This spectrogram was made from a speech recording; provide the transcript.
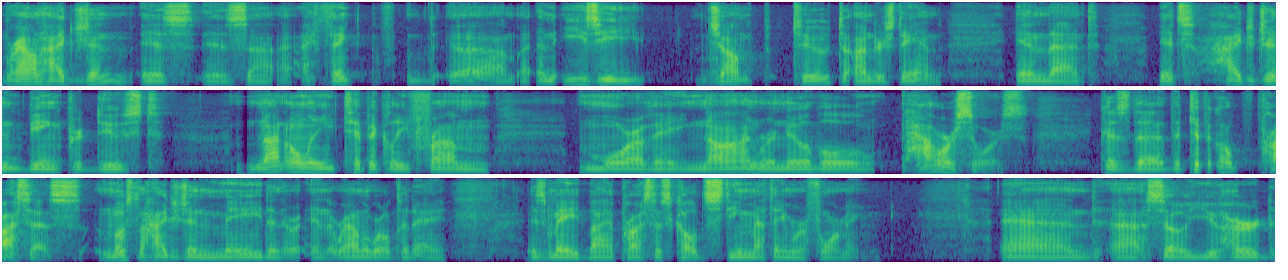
Brown hydrogen is, is uh, I think, um, an easy jump to to understand in that it's hydrogen being produced not only typically from more of a non-renewable power source because the, the typical process most of the hydrogen made in, in, around the world today is made by a process called steam methane reforming. And uh, so you heard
